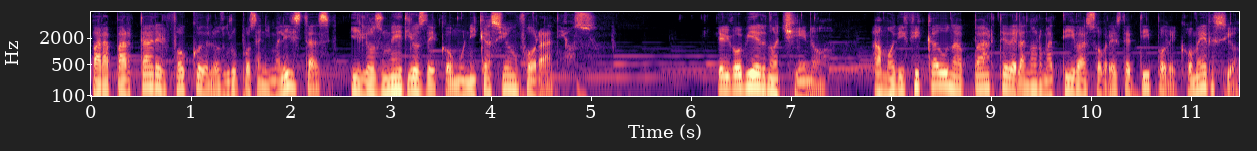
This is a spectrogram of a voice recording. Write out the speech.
para apartar el foco de los grupos animalistas y los medios de comunicación foráneos. El gobierno chino ha modificado una parte de la normativa sobre este tipo de comercio,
